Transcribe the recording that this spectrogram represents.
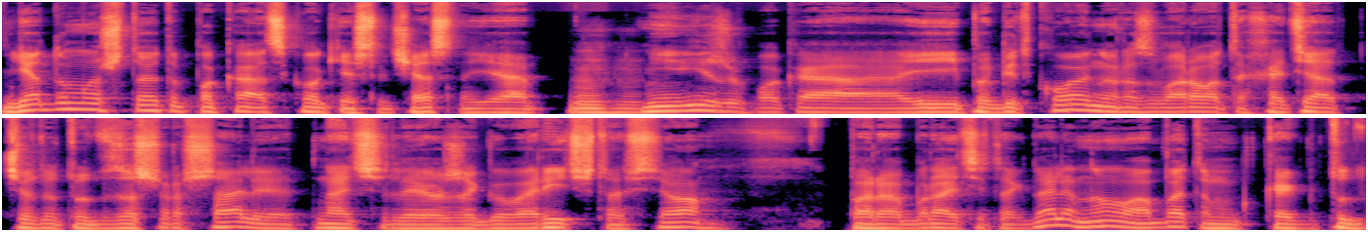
Я думаю, что это пока отскок, если честно. Я угу. не вижу пока и по биткоину разворота, хотя что-то тут зашуршали, начали уже говорить, что все, пора брать и так далее. Но об этом, как тут,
